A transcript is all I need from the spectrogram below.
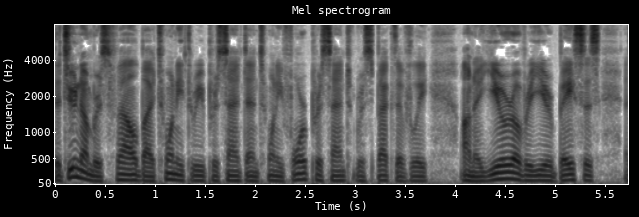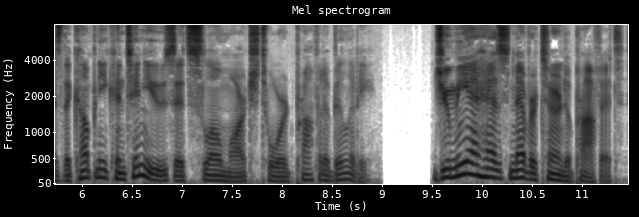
The two numbers fell by 23% and 24% respectively on a year-over-year basis as the company continues its slow march toward profitability. Jumia has never turned a profit,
